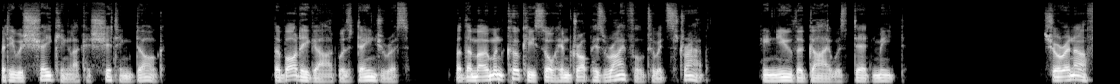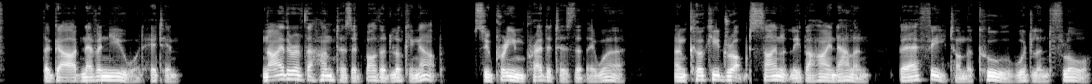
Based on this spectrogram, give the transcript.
but he was shaking like a shitting dog. The bodyguard was dangerous, but the moment Cookie saw him drop his rifle to its strap, he knew the guy was dead meat. Sure enough, the guard never knew what hit him. Neither of the hunters had bothered looking up, supreme predators that they were, and Cookie dropped silently behind Alan, bare feet on the cool woodland floor.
